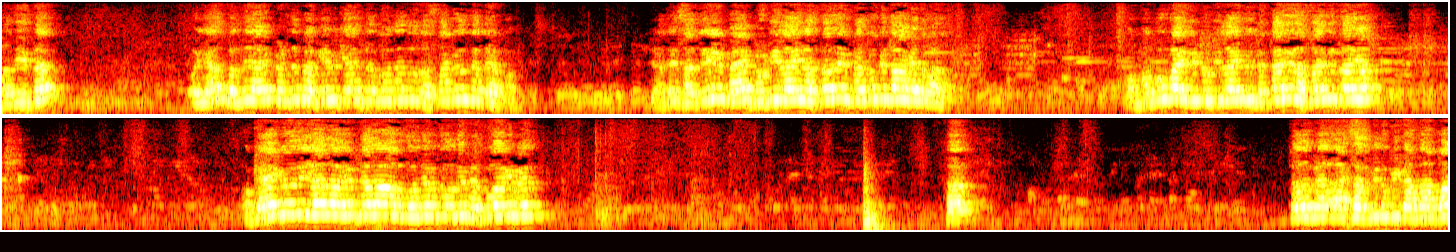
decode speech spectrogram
ਹਰਦੀਪ ਉਹ ਯਾਰ ਬੰਦੇ ਆਏ ਪਿੰਡ ਦੇ ਮੈਂ ਅੱਗੇ ਵੀ ਕਿਹਾ ਤੈਨੂੰ ਇਹਨਾਂ ਨੂੰ ਰਸਤਾ ਕਿਉਂ ਨੀ ਦਿੰਦੇ ਆਪਾਂ? ਜਦੇ ਸਾਡੀ ਮੈਂ ਡਿਊਟੀ ਲਾਈ ਰਸਤਾ ਤੇ ਮੇਰੇ ਕੋਲ ਕਿੱਦਾਂ ਆ ਗਿਆ ਦੁਬਾਰਾ ਉਹ ਬੱਬੂ ਭਾਈ ਦੀ ਡਿਊਟੀ ਲਾਈ ਤੂੰ ਦਿੱਤਾ ਨਹੀਂ ਰਸਤਾ ਨਹੀਂ ਦਿੱਤਾ ਯਾਰ। ਉਹ ਕਹਿ ਕਿਉਂ ਨਹੀਂ ਯਾਰ ਇਹ ਚਲੋ ਆਪ ਦੋਨੇ ਬਤੋਂਦੇ ਮੇਰੇ ਕੋਲ ਆ ਗਏ ਫਿਰ। ਹਾਂ। ਚਲੋ ਮੈਂ ਐਸਐਸਪੀ ਨੂੰ ਕੀ ਕਰਦਾ? ਆਪਾਂ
